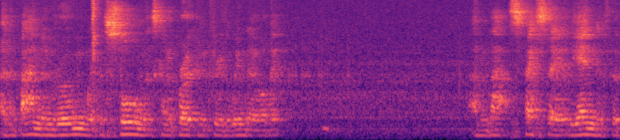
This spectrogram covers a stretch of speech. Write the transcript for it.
an abandoned room with a storm that's kind of broken through the window of it and that's Feste at the end of the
